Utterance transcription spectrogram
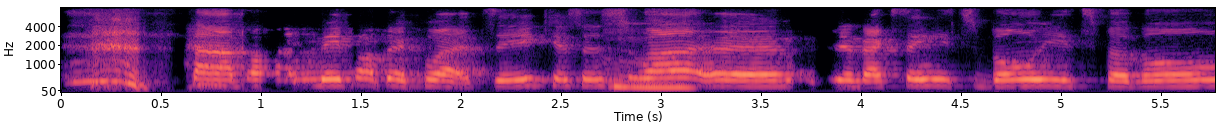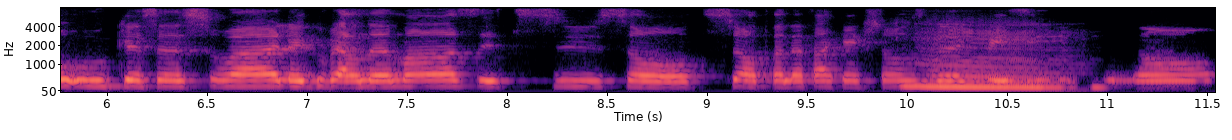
par rapport à n'importe quoi, tu sais, que ce mm. soit euh, le vaccin est-tu bon, est-tu pas bon, ou que ce soit le gouvernement, c'est-tu sont en train de faire quelque chose de mm. crazy ou non?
